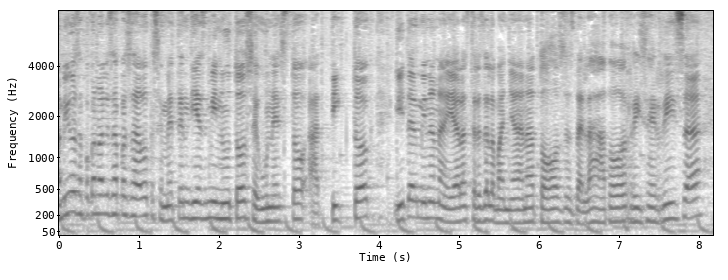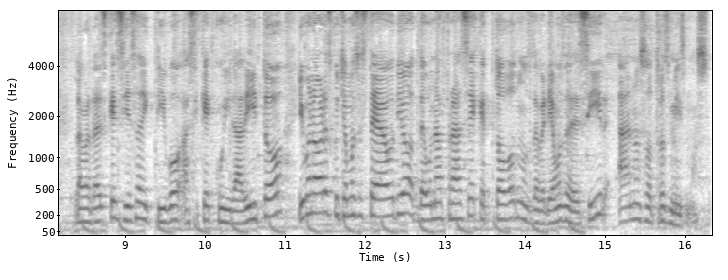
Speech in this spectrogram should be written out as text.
Amigos, ¿a poco no les ha pasado que se meten 10 minutos según esto a TikTok y terminan ahí a las 3 de la mañana todos desvelados, risa y risa? La verdad es que sí es adictivo, así que cuidadito. Y bueno, ahora escuchemos este audio de una frase que todos nos deberíamos de decir a nosotros mismos.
